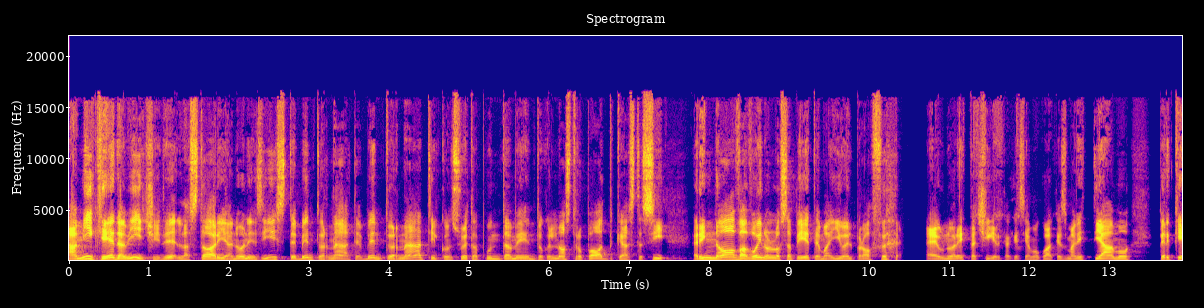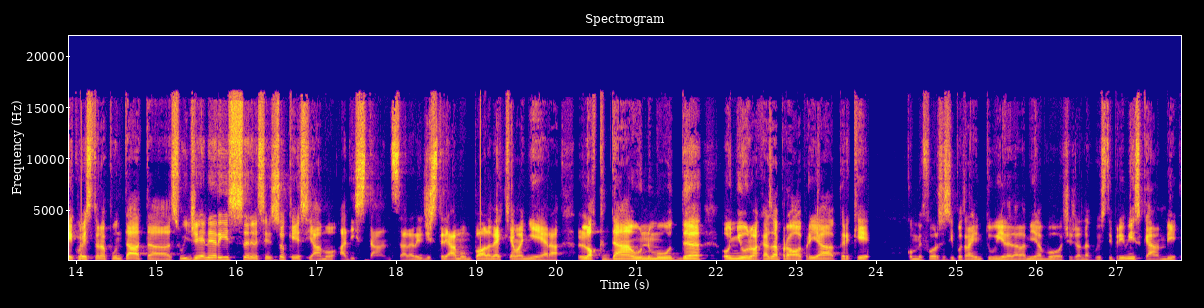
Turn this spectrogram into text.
Amiche ed amici della storia non esiste, bentornate, bentornati. Il consueto appuntamento con il nostro podcast si rinnova. Voi non lo sapete, ma io e il prof è un'oretta circa che siamo qua che smanettiamo perché questa è una puntata sui generis, nel senso che siamo a distanza, la registriamo un po' alla vecchia maniera, lockdown mood, ognuno a casa propria, perché come forse si potrà intuire dalla mia voce già da questi primi scambi,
